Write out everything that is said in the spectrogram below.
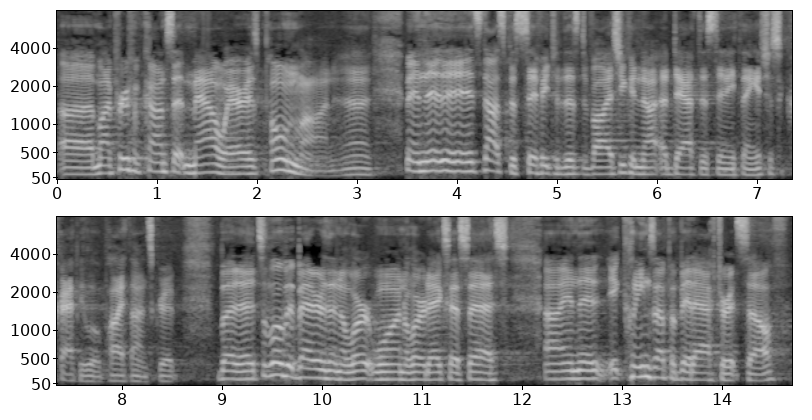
Uh, my proof of concept malware is Pwnmon. Uh, and it's not specific to this device. You can adapt this to anything. It's just a crappy little Python script. But uh, it's a little bit better than Alert1, Alert XSS, uh, in that it cleans up a bit after itself.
